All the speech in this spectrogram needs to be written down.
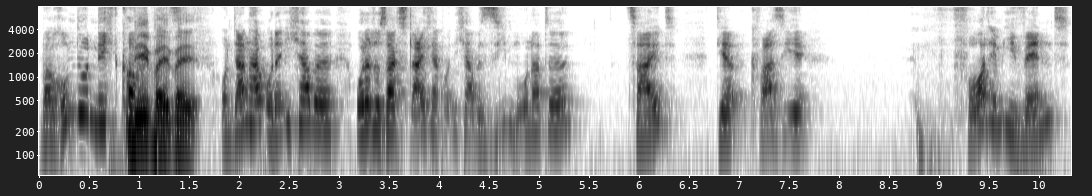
warum du nicht kommst. Nee, weil, weil und dann hab, oder ich habe, oder du sagst gleich ab und ich habe sieben Monate Zeit, dir quasi vor dem Event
